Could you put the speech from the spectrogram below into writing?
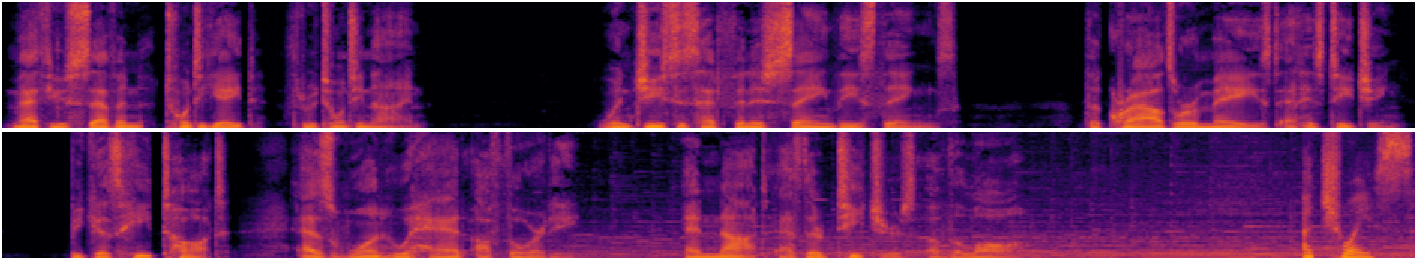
Matthew 7 28 through 29. When Jesus had finished saying these things, the crowds were amazed at his teaching because he taught as one who had authority and not as their teachers of the law. A choice.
